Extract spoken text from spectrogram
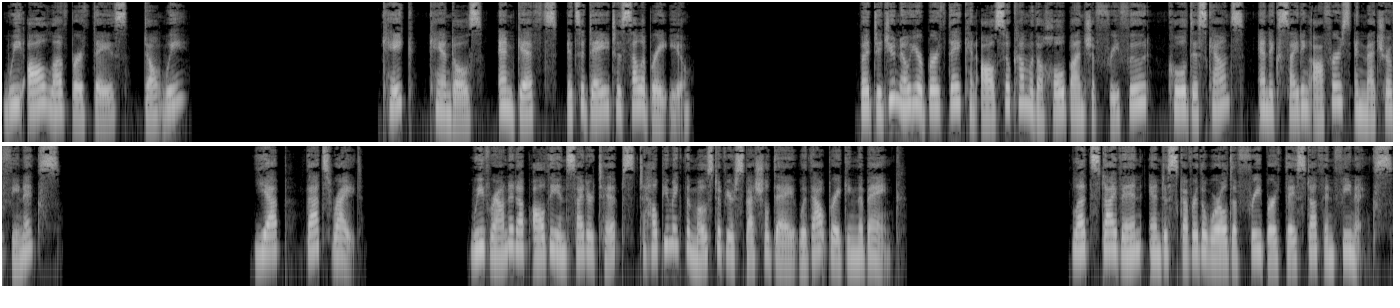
We all love birthdays, don't we? Cake, candles, and gifts, it's a day to celebrate you. But did you know your birthday can also come with a whole bunch of free food, cool discounts, and exciting offers in Metro Phoenix? Yep, that's right. We've rounded up all the insider tips to help you make the most of your special day without breaking the bank. Let's dive in and discover the world of free birthday stuff in Phoenix.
